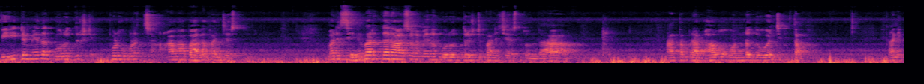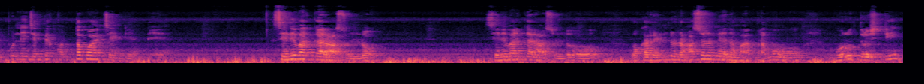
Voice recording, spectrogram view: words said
వీటి మీద గురు దృష్టి ఎప్పుడు కూడా చాలా బాగా పనిచేస్తుంది. మరి శనివర్గ రాశుల మీద గురు దృష్టి పనిచేస్తుందా? అంత ప్రభావం ఉండదు అని చెప్తాం. కానీ ఇప్పుడు నేను చెప్పే కొత్త పాయింట్స్ ఏంటి అంటే శనివర్గ రాసుల్లో శనివర్గ రాసుల్లో ఒక రెండు రాసుల మీద మాత్రము గురు దృష్టి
